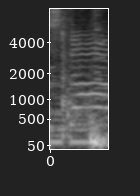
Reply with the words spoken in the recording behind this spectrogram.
stop.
